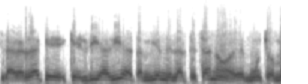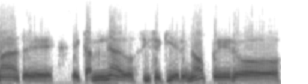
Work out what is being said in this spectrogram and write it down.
la verdad que, que, el día a día también del artesano es mucho más eh, eh caminado, si se quiere, ¿no? Pero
